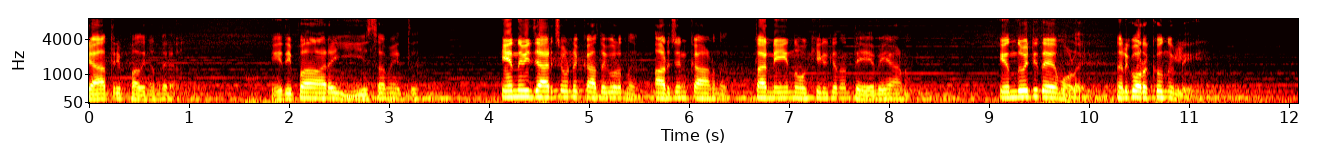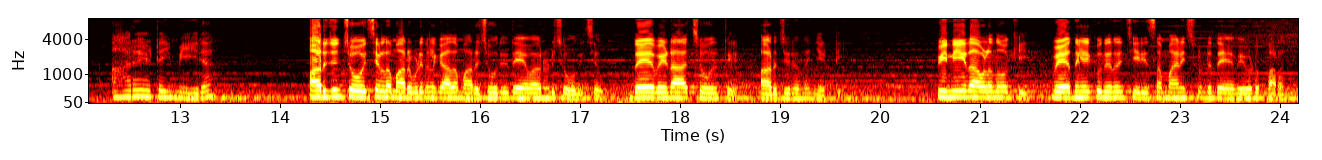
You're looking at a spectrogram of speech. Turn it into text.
രാത്രി പതിനൊന്നര. ഇതിപ്പോ ആരെ ഈ സമയത്ത്? എന്ന് വിചാരിച്ചുകൊണ്ട് കഥ കുറന്ന് അർജുൻ കാണുന്നത് തന്നെയും നോക്കിയിരിക്കുന്ന ദേവയാണ്. എന്തുപറ്റി ദേവമോളെ നിനക്ക് ഉറക്കമൊന്നുമില്ലേ ആരായിട്ടെ ഈ മീര? അർജുൻ ചോദിച്ചുള്ള മറുപടി നൽകാതെ മറുചോദ്യം ദേവാവിനോട് ചോദിച്ചു. ദേവയുടെ ആ ചോദ്യത്തിൽ അർജുൻ ഒന്ന് ഞെട്ടി. പിന്നീട് അവളെ നോക്കി വേദനയിൽ കുതിർന്ന് ചിരി സമ്മാനിച്ചുകൊണ്ട് ദേവയോട് പറഞ്ഞു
